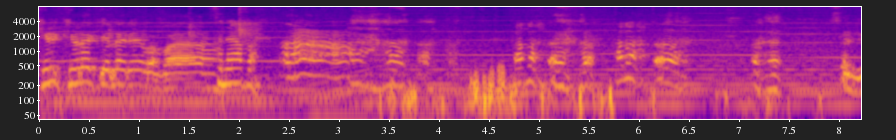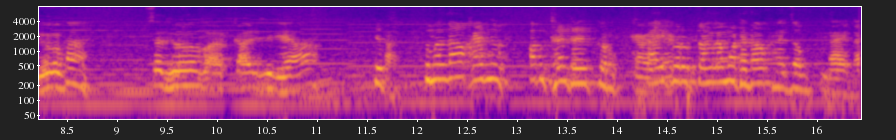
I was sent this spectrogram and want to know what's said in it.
खिळखिळ केलं रे बाबा. असं नाही आबा. आह, आबा. आबा. संजू हा. संजू बा, काळजी घ्या. ते तुम्हाला दवाखान्यात नेऊ. आपण ठणठणीत करू. काय- काही करू चांगला मोठ्या दवाखान्यात जाऊ. नाही ना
